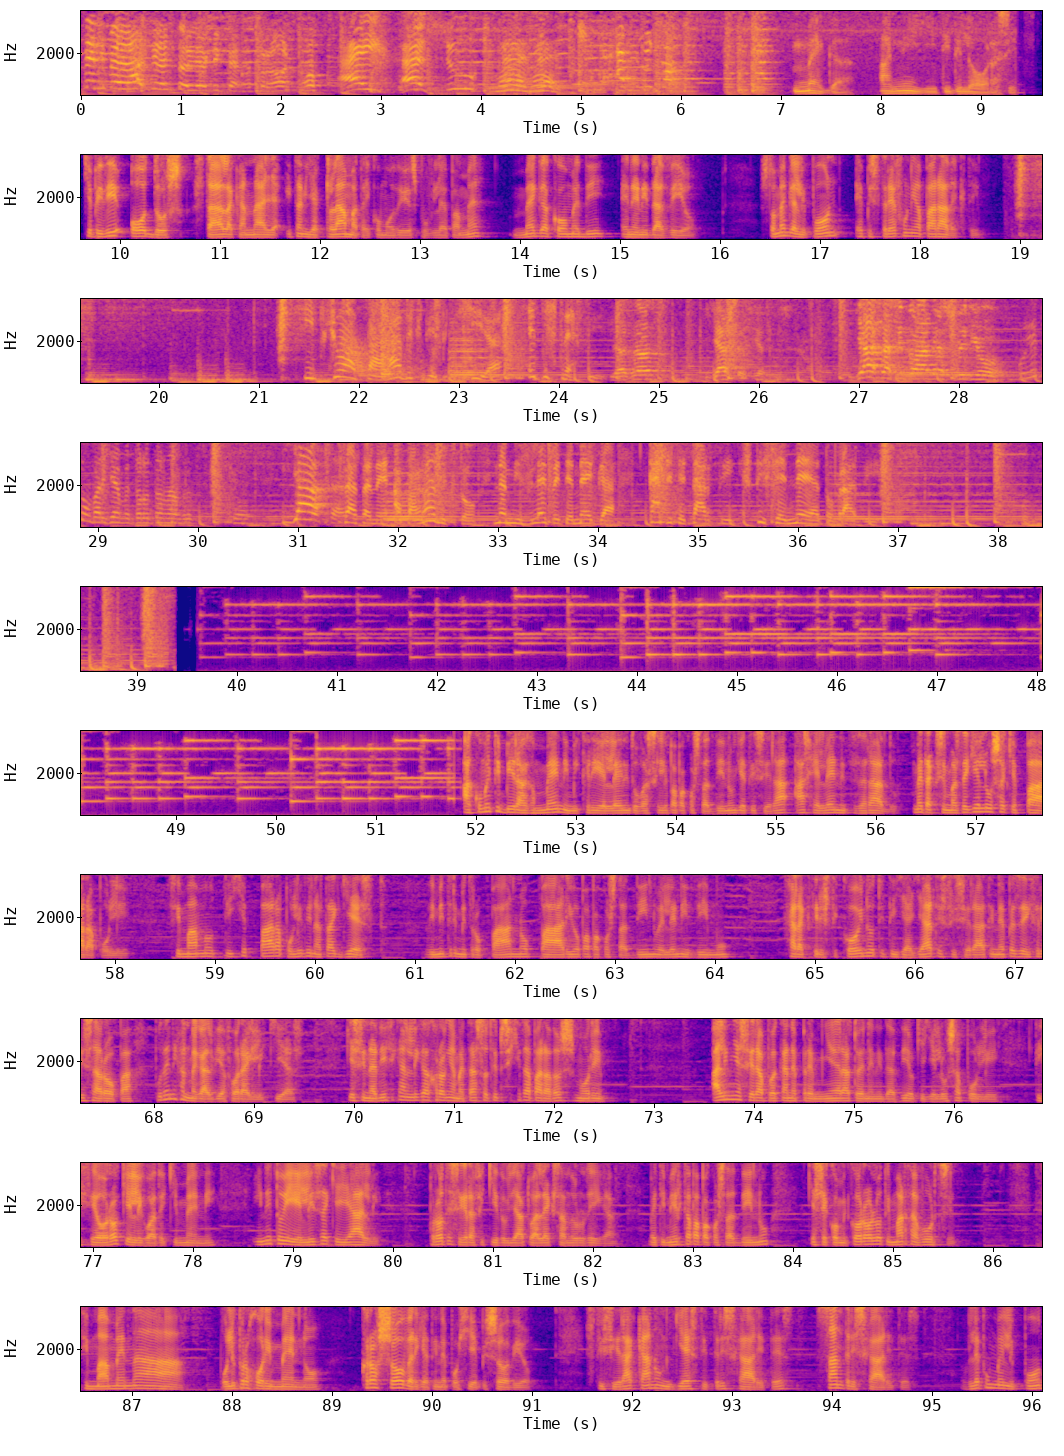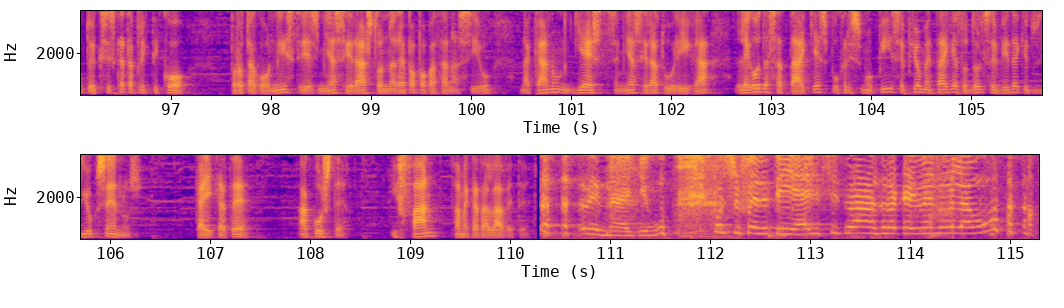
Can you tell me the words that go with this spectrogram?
Δεν είμαι άστρα, το λέω και ξαναχρόνο. Αϊ, χασού! Ναι, ναι. Μέγα ανοίγει την τηλεόραση. Και επειδή όντως στα άλλα κανάλια ήταν για κλάματα οι κομμωδίες που βλέπαμε, Mega Comedy 92. Στο Mega λοιπόν επιστρέφουν οι απαράδεκτοι. Η πιο απαράδεκτη επιτυχία επιστρέφει. Γεια σας. Γεια σας, γεια σας. Γεια σας, είπε ο άντρας του σπιτιού. Πολύ τον βαριέμαι τώρα τον άντρα του σπιτιού. Γεια σας! Θα ήταν απαράδεκτο να μην βλέπετε Μέγκα κάθε Τετάρτη στις 9 το βράδυ. Ακούμε την πειραγμένη μικρή Ελένη του Βασίλη Παπακοσταντίνου για τη σειρά Αχ Ελένη της Ράντου. Μεταξύ μας δεν γελούσα και πάρα πολύ. Θυμάμαι ότι είχε πάρα πολύ δυνατά guest. Δημήτρη Μητροπάνο, Πάριο, Παπακοσταντίνου, Ελένη Δήμου. Χαρακτηριστικό είναι ότι τη γιαγιά της στη σειρά την έπαιζε η Χρύσα Ρόπα, που δεν είχαν μεγάλη διαφορά ηλικίας, και συναντήθηκαν λίγα χρόνια μετά στο Τι ψυχή θα παραδώσεις Μωρή. Άλλη μια σειρά που έκανε πρεμιέρα το 92 και γελούσα πολύ, τη θεωρώ και λίγο αδικημένη, είναι το Η Ελίζα και οι άλλοι, πρώτη συγγραφική δουλειά του Αλέξανδρου Ρίγα, με τη Μίρκα Παπακοσταντίνου και σε κομικό ρόλο τη Μάρθα Βούρτσι. Θυμάμαι ένα πολύ προχωρημένο crossover για την εποχή επεισόδιο. Στη σειρά κάνουν guest οι τρεις χάρητε, σαν τρεις χάρητε. Βλέπουμε λοιπόν το εξής καταπληκτικό. Πρωταγωνίστριες μια σειρά στον Ρέπα Παπαθανασίου να κάνουν guest σε μια σειρά του Ρίγα λέγοντας ατάκες που χρησιμοποίησε πιο μετά για τον Dolce Vita και τους δύο ξένους. Καήκατε; Ακούστε. Οι φαν θα με καταλάβετε. Ρινάκι μου, πώς σου φαίνεται η έλλειψη του άντρα, καημενούλα μου;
